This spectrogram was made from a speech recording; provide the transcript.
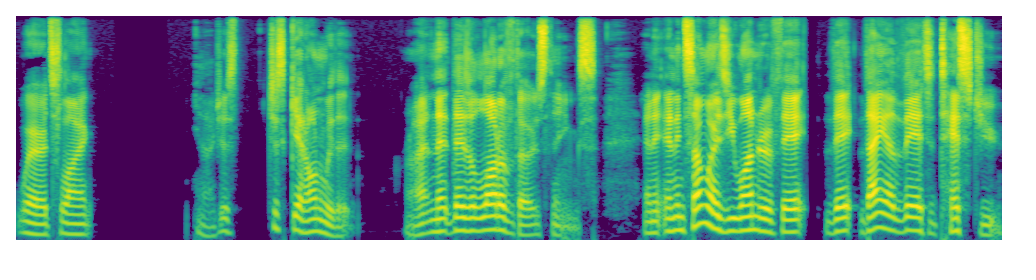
where it's like you know just just get on with it right? And there's a lot of those things. And and in some ways you wonder if they they they are there to test you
